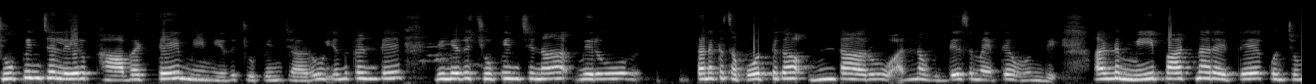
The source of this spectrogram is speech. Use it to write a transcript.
చూపించలేరు కాబట్టే మీ మీద చూపించారు. ఎందుకంటే మీ మీద చూపించిన మీరు తనకు సపోర్ట్గా ఉంటారు అన్న ఉద్దేశం అయితే ఉంది. అండ్ మీ పార్ట్నర్ అయితే కొంచెం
